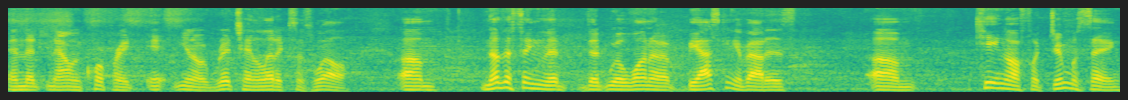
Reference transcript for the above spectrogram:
and that now incorporate eh, you know, rich analytics as well. Um, another thing that, that we'll want to be asking about is, um, keying off what Jim was saying,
